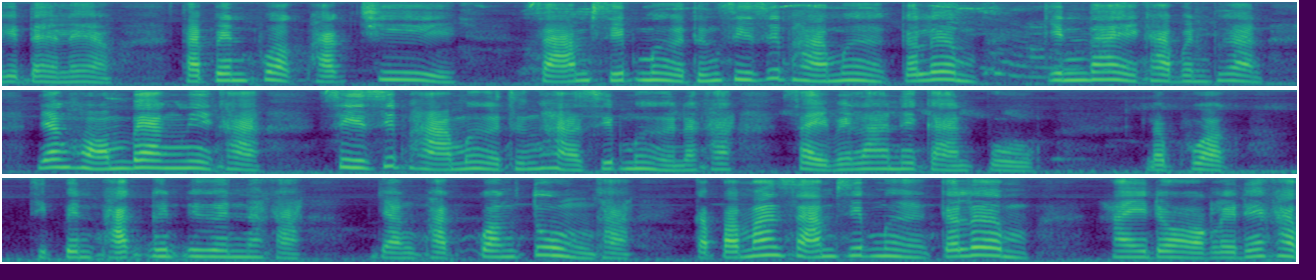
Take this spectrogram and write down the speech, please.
ลิตได้แล้ว ถ้าเป็นพวกผักชี 30 มือถึง 45 มือก็เริ่มกินได้ค่ะเพื่อนๆอยังหอมแบงนี่ค่ะ 45 มือถึง 50 มือนะคะ ใส่เวลาในการปลูก แล้วพวกที่เป็นผักอื่นๆนะคะ อย่างผักกวางตุ้งค่ะกับประมาณ 30 มือก็เริ่มให้ดอกเลยเด้ค่ะ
